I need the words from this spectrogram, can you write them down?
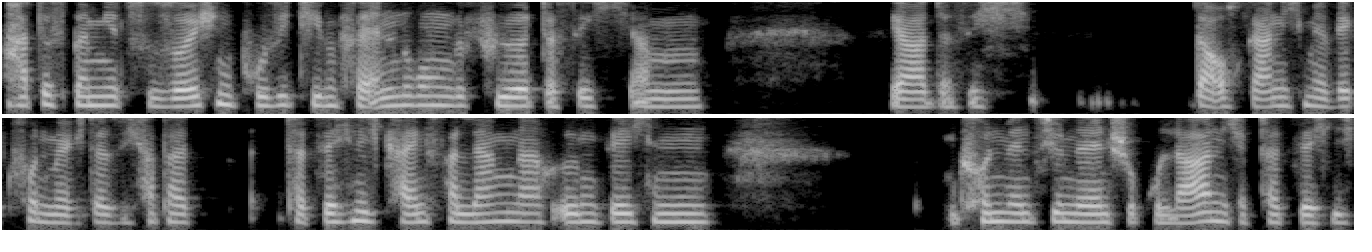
hat es bei mir zu solchen positiven Veränderungen geführt, dass ich ähm, ja, dass ich da auch gar nicht mehr weg von möchte. Also ich habe halt tatsächlich kein Verlangen nach irgendwelchen konventionellen Schokoladen. Ich habe tatsächlich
